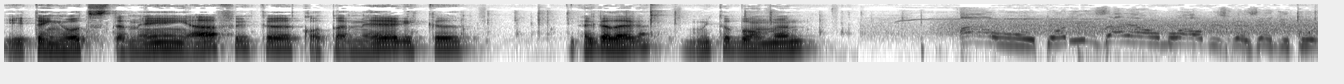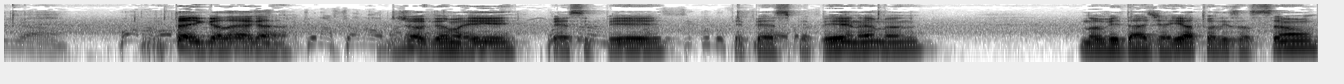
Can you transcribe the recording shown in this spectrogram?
E tem outros também, África, Copa América. É, galera? Muito bom, mano. Então aí, galera. Jogamos aí, PSP, PPSPP, né, mano? Novidade aí, atualização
